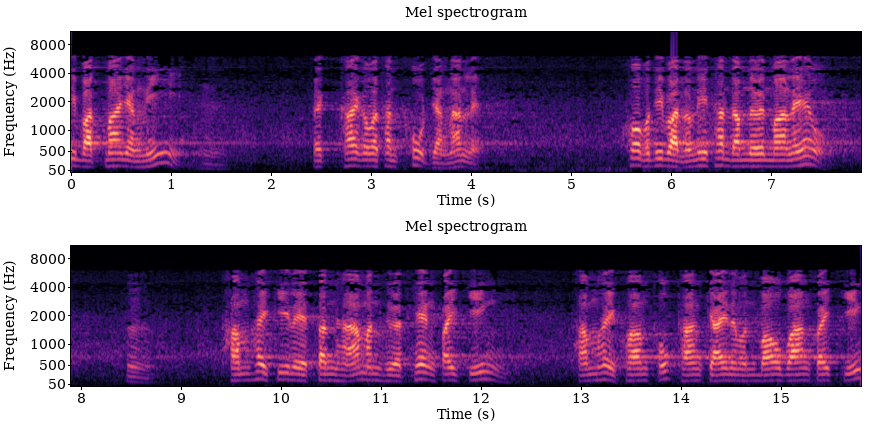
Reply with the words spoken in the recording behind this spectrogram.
ฏิบัติมาอย่างนี้แต่คล้ายกับว่าท่านพูดอย่างนั้นแหละ ข้อปฏิบัติเหล่านี้ท่านดำเนินมาแล้วทำให้กิเลสตัณหามันเหือดแห้งไปจริงทำให้ความทุกข์ทางใจนะมันเบาบางไปจริง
